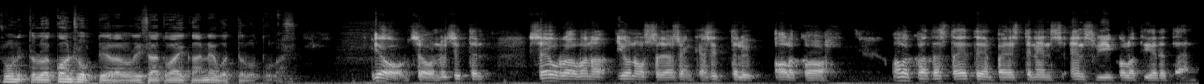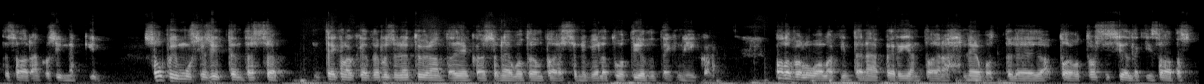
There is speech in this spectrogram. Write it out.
suunnittelu- ja konsulttialla oli saatu aikaan neuvottelutulos. Joo, se on nyt sitten seuraavana jonossa ja sen käsittely alkaa, alkaa tästä eteenpäin ja sitten ens, ensi viikolla tiedetään, että saadaanko sinnekin sopimus ja sitten tässä teknologiateollisuuden työnantajien kanssa neuvoteltaessa niin vielä tuo tietotekniikan palvelualakin tänään perjantaina neuvottelee ja toivottavasti sieltäkin saataisiin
